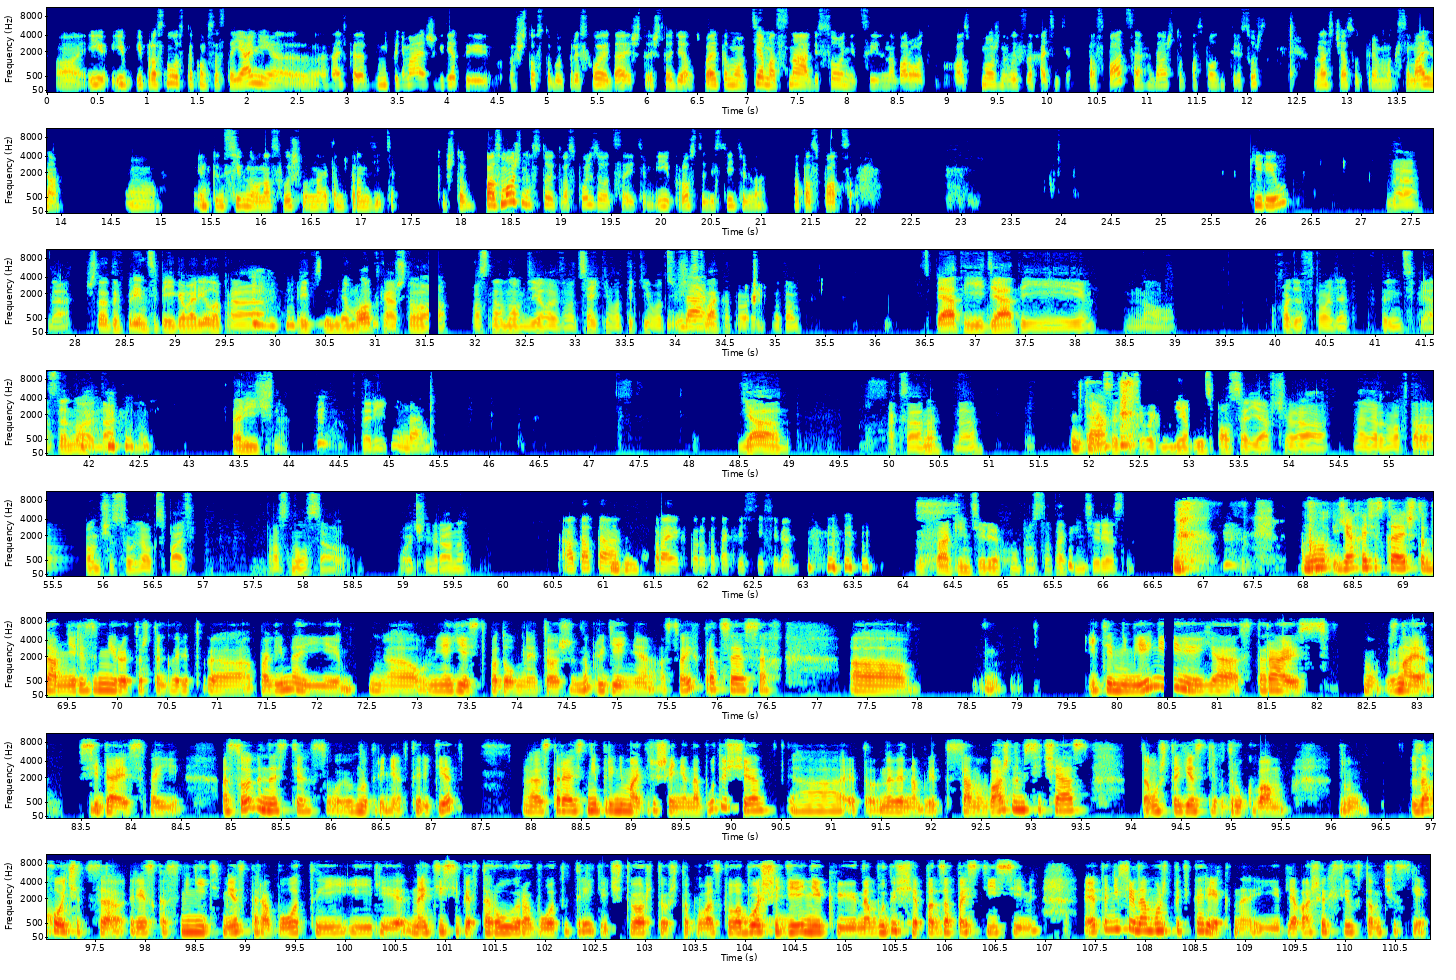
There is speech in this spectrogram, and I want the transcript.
и, и, и проснулась в таком состоянии, э, знаете, когда ты не понимаешь, где ты, что с тобой происходит, да, и что, и что делать. Поэтому тема сна, бессонницы или наоборот, возможно, вы захотите поспаться, да, чтобы восполнить ресурс, она сейчас вот прям максимально интенсивно у нас вышла на этом транзите. Так что, возможно, стоит воспользоваться этим и просто действительно отоспаться. Кирилл? Да, да. Что ты, в принципе, и говорила про рептильный мозг, а что в основном делают вот всякие вот такие вот существа, да. которые потом спят, едят и, ну, ходят в туалет, в принципе. Остальное так, ну, вторично. Вторично. Да. Я Оксана, да. Да. Я, кстати, сегодня не выспался. Я вчера, наверное, во втором часу лег спать проснулся очень рано. А та-та, угу. проектору это так вести себя. Ну, так интересно, просто так интересно. Ну, я хочу сказать, что да, мне резонирует то, что говорит э, Полина, и э, у меня есть подобные тоже наблюдения о своих процессах. Э, и тем не менее, я стараюсь, ну, зная себя и свои особенности, свой внутренний авторитет, стараюсь не принимать решения на будущее. Э, это, наверное, будет самым важным сейчас, потому что если вдруг вам ну, захочется резко сменить место работы или найти себе вторую работу, третью, четвертую, чтобы у вас было больше денег и на будущее подзапастись ими. Это не всегда может быть корректно и для ваших сил в том числе.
